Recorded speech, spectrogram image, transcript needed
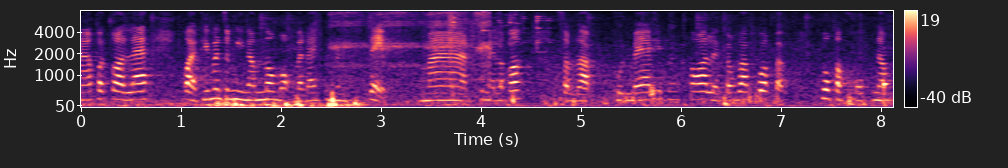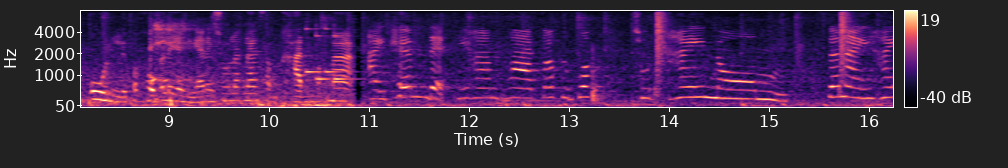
มาก เพราะตอนแรกกว่าที่มันจะมีน้ำนมออกมาได้คือมันเจ็บมากใช่ไหมแล้วก็ สำหรับคุณแม่ที่เพิ่งคลอดเลยต้องว่าพวกแบบพวกประคบน้ำอุ่น หรือประคบอะไรอย่างเงี้ยในช่วงแรกๆสำคัญมากๆไอเทมเด็ดที่ห้ามพลาดก็คือพวกชุดให้นม เสื้อในให้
